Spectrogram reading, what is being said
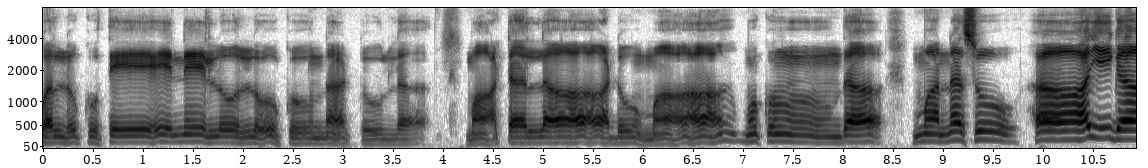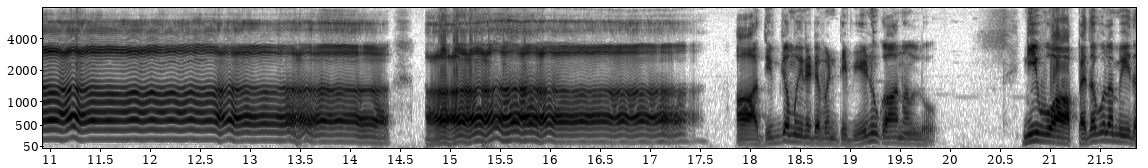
పలుకుతే మాటలాడు మా ముకుంద మనసు హాయిగా. ఆ దివ్యమైనటువంటి వేణుగానంలో నీవు ఆ పెదవుల మీద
